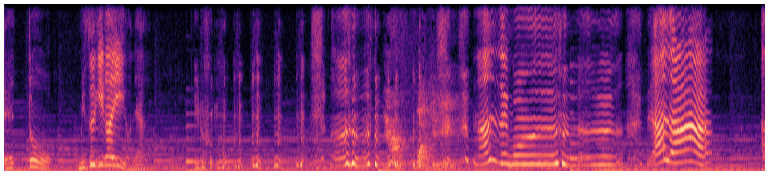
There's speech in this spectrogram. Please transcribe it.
え。えっと水着がいいよね。いる。なんでこんやだ。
